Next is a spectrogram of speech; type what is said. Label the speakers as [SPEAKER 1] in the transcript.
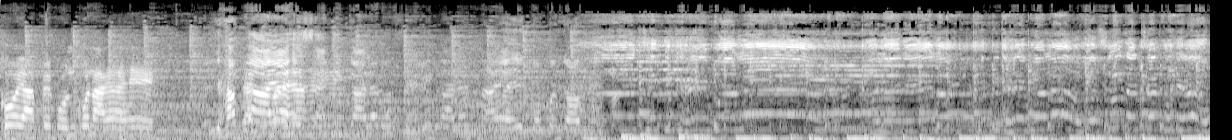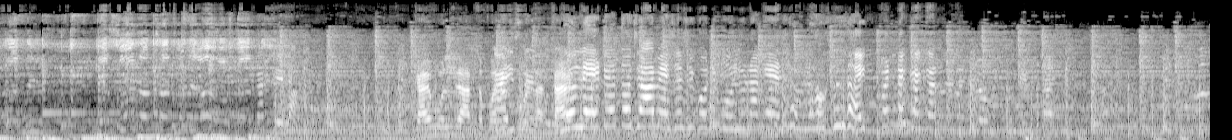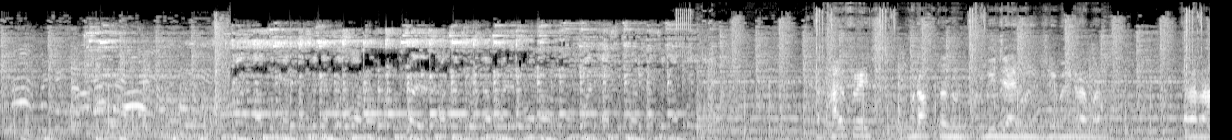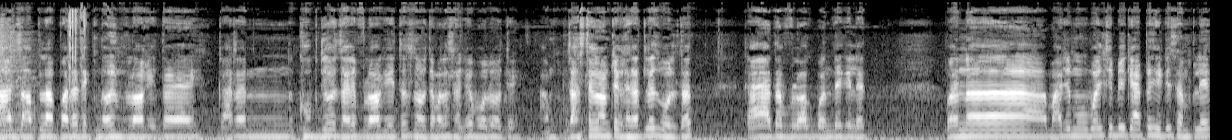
[SPEAKER 1] देखो यहाँ पे कौन कौन आया है?
[SPEAKER 2] यहाँ पे आया
[SPEAKER 1] आया
[SPEAKER 2] है। सैमी कालन और सैमी कालन आया है कोपर गाँव में
[SPEAKER 1] काय बोलले आता परत बोलला
[SPEAKER 3] जो
[SPEAKER 1] काय
[SPEAKER 3] लेट होतो जाम याच्याशी कोणी बोलू नका याच्या ब्लॉग लाईक पण नका
[SPEAKER 1] फ्रेंड्स गुड आफ्टरनून मी जय जयवीर रमन तर आज आपला परत एक नवीन ब्लॉग येतो आहे कारण खूप दिवस झाले ब्लॉग येतच नव्हते मला सगळे बोलत होते. आम जास्त करून आमच्या घरातलेच बोलतात. काय आता ब्लॉग बंद केलेत. पण माझ्या मोबाईलची बी कॅपॅसिटी संपले.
